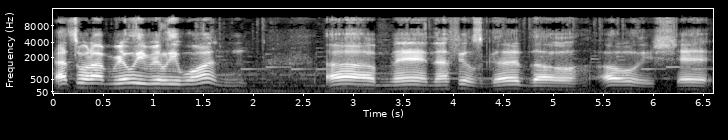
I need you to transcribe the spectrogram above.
That's what I'm really really wanting. Oh man, that feels good though. Holy shit.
